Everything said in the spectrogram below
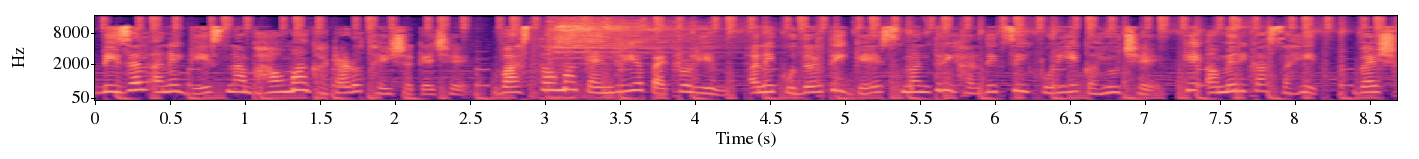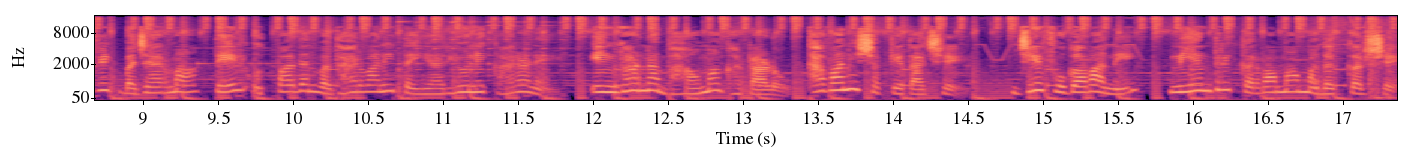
ડીઝલ અને ગેસના ભાવમાં ઘટાડો થઈ શકે છે. વાસ્તવમાં કેન્દ્રીય પેટ્રોલિયમ અને કુદરતી ગેસ મંત્રી હરદીપસિંહ પુરીએ કહ્યું છે કે અમેરિકા સહિત વૈશ્વિક બજારમાં તેલ ઉત્પાદન વધારવાની તૈયારીઓને કારણે ઈંધણના ભાવમાં ઘટાડો થવાની શક્યતા છે, જે ફુગાવાને નિયંત્રિત કરવામાં મદદ કરશે.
